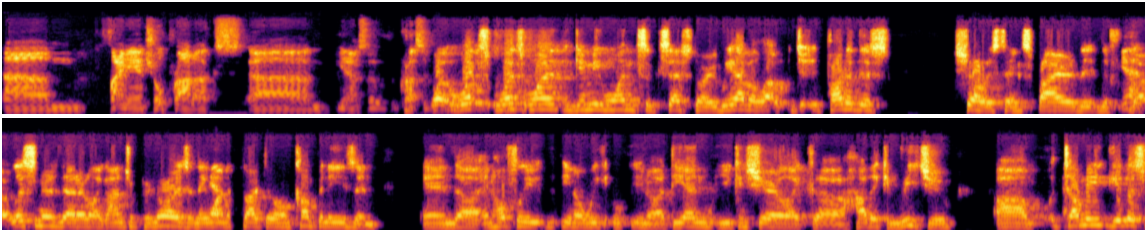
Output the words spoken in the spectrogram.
um, financial products. Um, you know, so across the board. what's what's one? Give me one success story. We have a lot. Part of this show is to inspire the, the, yeah. the listeners that are like entrepreneurs and they yeah. want to start their own companies and and uh, and hopefully you know we you know at the end you can share like uh, how they can reach you um, tell me give us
